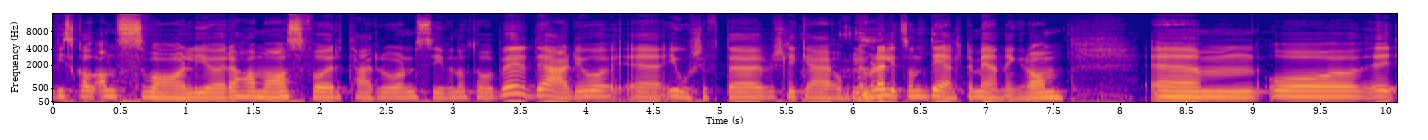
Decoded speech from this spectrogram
vi skal ansvarliggjøre Hamas for terroren 7.10. Det er det jo eh, i ordskiftet, slik jeg opplever det, litt sånn delte meninger om. Um, og eh,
